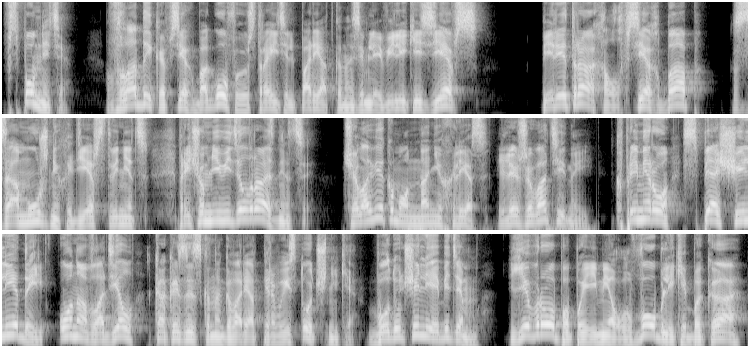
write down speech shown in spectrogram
Вспомните, владыка всех богов и устроитель порядка на земле, великий Зевс, перетрахал всех баб, замужних и девственниц, причем не видел разницы. Человеком он на них лез или животиной. К примеру, спящей ледой он овладел, как изысканно говорят первоисточники, будучи лебедем, Европа поимел в облике быка.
